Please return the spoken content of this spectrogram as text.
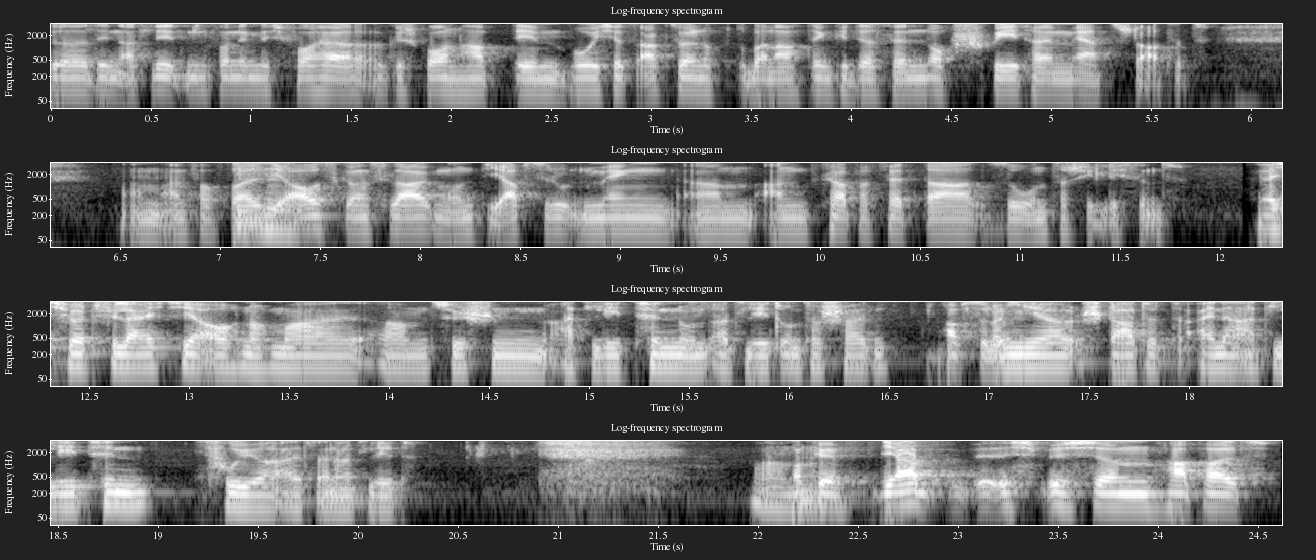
äh, den Athleten, von dem ich vorher gesprochen habe, dem, wo ich jetzt aktuell noch drüber nachdenke, dass er noch später im März startet. Ähm, einfach weil mhm. die Ausgangslagen und die absoluten Mengen ähm, an Körperfett da so unterschiedlich sind. Ich würde vielleicht hier auch nochmal ähm, zwischen Athletin und Athlet unterscheiden. Absolut. Bei mir startet eine Athletin früher als ein Athlet. Ähm, okay, ja, ich, ich ähm, habe halt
